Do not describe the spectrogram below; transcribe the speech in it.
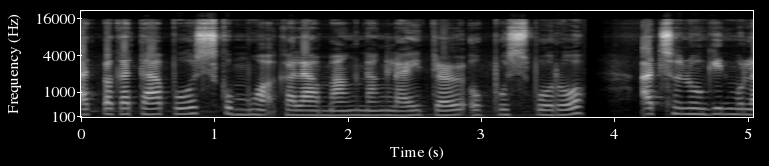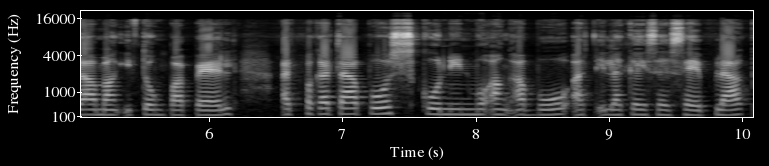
At pagkatapos, kumuha ka lamang ng lighter o pusporo at sunugin mo lamang itong papel at pagkatapos kunin mo ang abo at ilagay sa Ziploc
